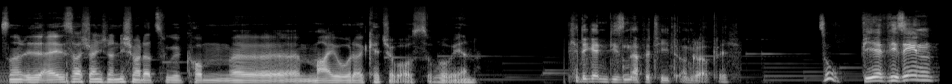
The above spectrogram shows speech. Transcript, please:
Sondern Er ist wahrscheinlich noch nicht mal dazu gekommen, äh, Mayo oder Ketchup auszuprobieren. Ich hätte gerne diesen Appetit, unglaublich. So, wir, wir sehen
